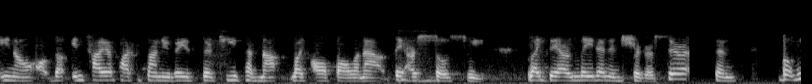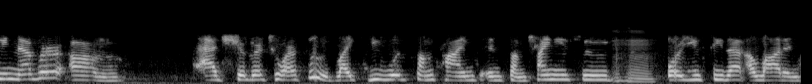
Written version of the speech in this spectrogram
you know the entire Pakistani race their teeth have not like all fallen out. They are so sweet, like they are laden in sugar syrup, and but we never um, add sugar to our food like you would sometimes in some Chinese food, or you see that a lot in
